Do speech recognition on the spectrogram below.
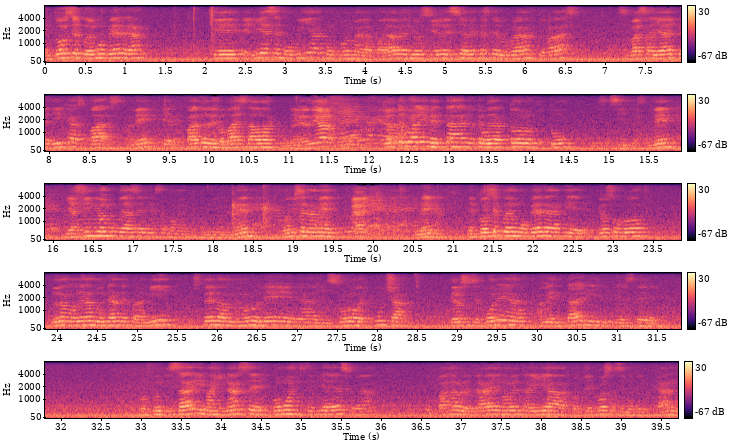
Entonces podemos ver ¿verdad? que Elías se movía conforme a la palabra de Dios. Si él decía, vete a este lugar, te vas. Si vas allá y predicas, vas. Amén. Que el respaldo de Jehová estaba con él. Yo te voy a alimentar, yo te voy a dar todo lo que tú necesites. Amén. Y así Dios lo puede hacer en ese momento también. Amén. ¿No dicen amén? Amén. Entonces podemos ver ¿verdad? que Dios obró de una manera muy grande para mí. Usted a lo mejor lo lee ¿verdad? y solo escucha, pero si se pone a, a meditar y, y, este, profundizar e imaginarse cómo sería eso, ¿verdad? El pájaro le trae, no le traía cualquier cosa, sino que carne.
